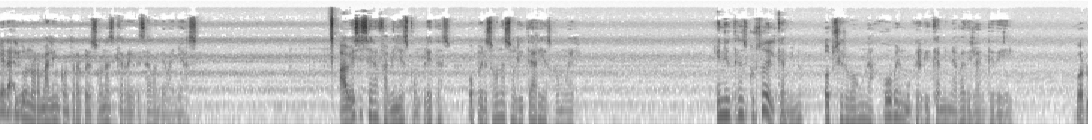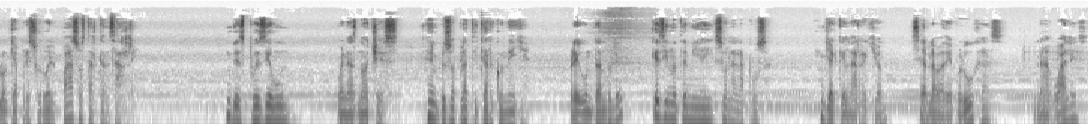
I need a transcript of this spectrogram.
era algo normal encontrar personas que regresaban de bañarse. A veces eran familias completas o personas solitarias como él. En el transcurso del camino, observó a una joven mujer que caminaba delante de él, por lo que apresuró el paso hasta alcanzarle. Después de un buenas noches, empezó a platicar con ella, preguntándole que si no temía ir sola a la poza, ya que en la región se hablaba de brujas, nahuales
